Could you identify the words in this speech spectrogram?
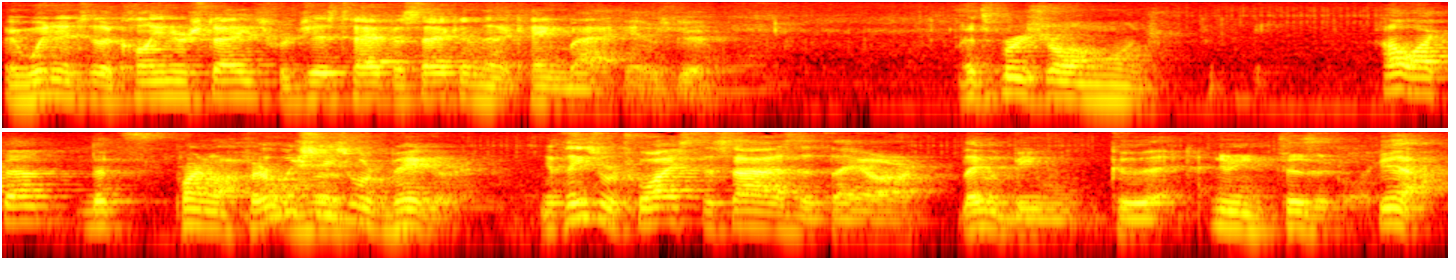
It went into the cleaner stage for just half a second, then it came back. It was good. It's a pretty strong orange. I like that. That's probably not my I wish these were bigger. If these were twice the size that they are, they would be good. You mean physically? Yeah.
